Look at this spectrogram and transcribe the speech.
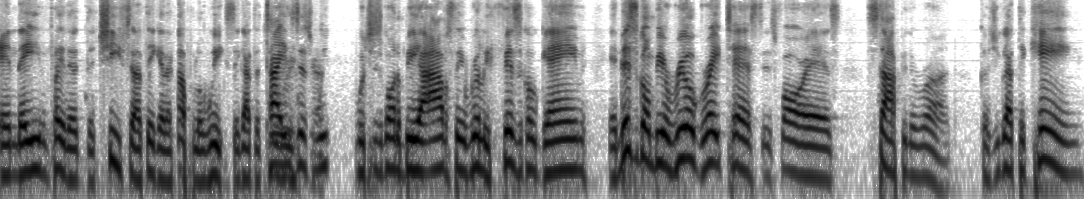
and they even play the, the Chiefs. I think in a couple of weeks they got the Titans this week, which is going to be obviously a really physical game. And this is going to be a real great test as far as stopping the run because you got the King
